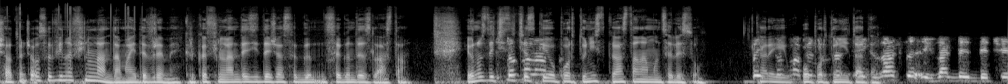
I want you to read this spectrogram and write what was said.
Și atunci o să vină Finlanda mai devreme. Cred că finlandezii deja se, gând- se gândesc la asta. Eu nu-ți de ce ziceți că e oportunist, că asta n-am înțeles-o. Păi, Care e oportunitatea? Exact, exact de, de, ce,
